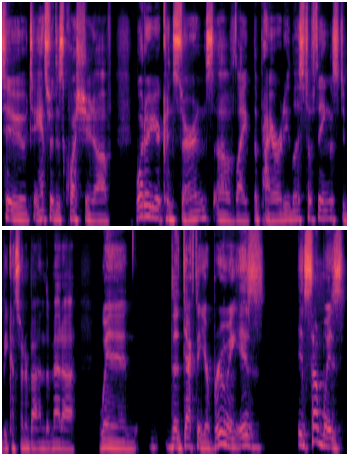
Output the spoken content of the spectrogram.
to to answer this question of what are your concerns of like the priority list of things to be concerned about in the meta when the deck that you're brewing is in some ways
